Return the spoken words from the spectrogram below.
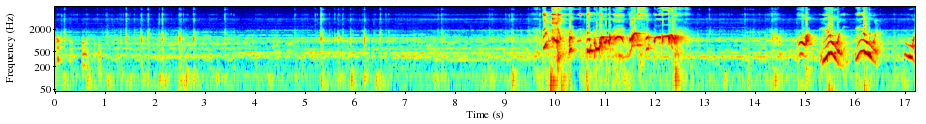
Oh, oh, oh, oh. Lol, lol! Ó,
